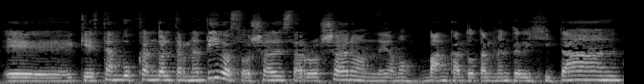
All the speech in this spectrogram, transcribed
que están buscando alternativas o ya desarrollaron, digamos, banca totalmente digital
